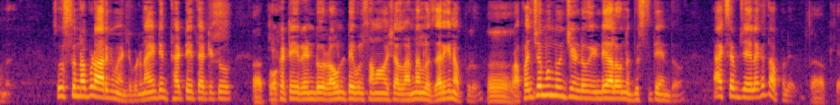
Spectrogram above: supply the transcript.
ఉన్నది. చూస్తున్నప్పుడు ఆర్గ్యుమెంట్ ఇప్పుడు నైన్టీన్ థర్టీ థర్టీ టూ ఒకటి రెండు రౌండ్ టేబుల్ సమావేశాలు లండన్లో జరిగినప్పుడు ప్రపంచం ముందు ఉంచిండు ఇండియాలో ఉన్న దుస్థితి ఏందో యాక్సెప్ట్ చేయలేక తప్పలేదు. ఓకే.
